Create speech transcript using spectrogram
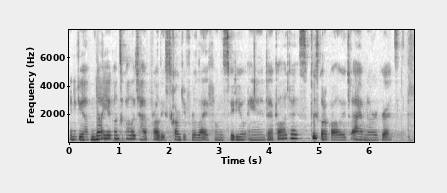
And if you have not yet gone to college, I have probably scarred you for life on this video and I apologize. Please go to college. I have no regrets.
